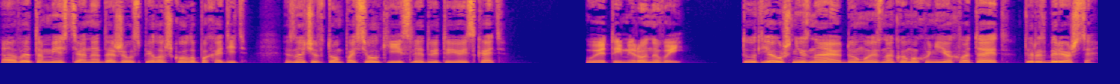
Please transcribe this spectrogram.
А в этом месте она даже успела в школу походить. Значит, в том поселке ей следует ее искать. У этой Мироновой? Тут я уж не знаю, думаю, знакомых у нее хватает. Ты разберешься.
